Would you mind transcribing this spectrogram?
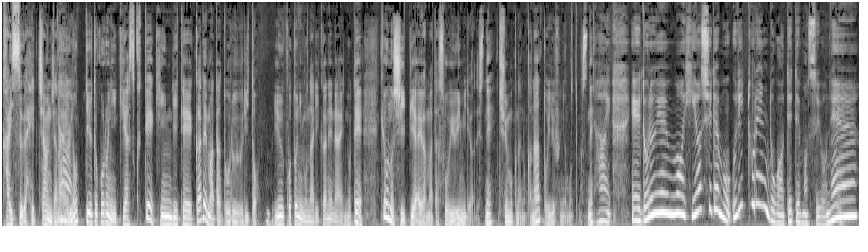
回数が減っちゃうんじゃないの、はい、っていうところに行きやすくて、金利低下でまたドル売りということにもなりかねないので、今日の CPI はまたそういう意味ではですね、注目なのかなというふうに思ってますね。はい。えー、ドル円は冷やしでも売りトレンドが出てますよね。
